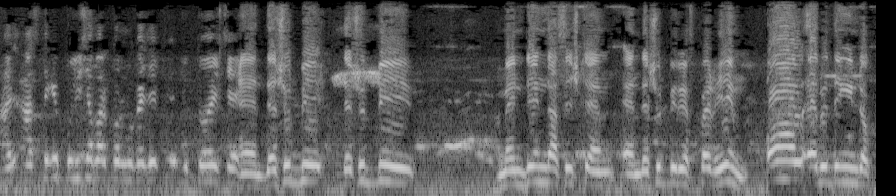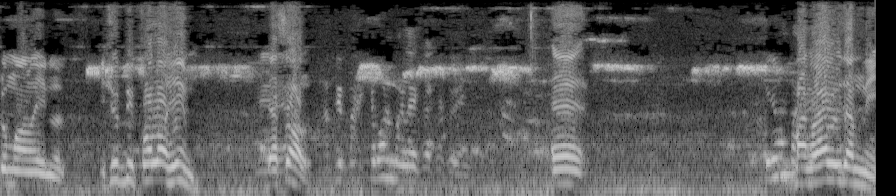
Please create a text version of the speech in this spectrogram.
আজ- আজ থেকে পুলিশ আবার কর্মকাজে যুক্ত হয়েছে। And there should be there should be maintain the system and they should be respect him. All everything in Dr. Mohammed Yunus. You should be follow him. That's all. বাংলা বুঝতাম নি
